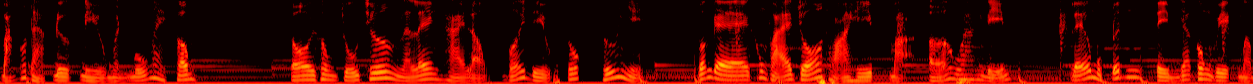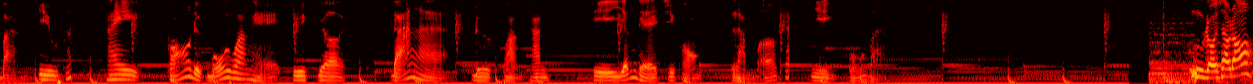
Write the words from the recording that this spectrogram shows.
bạn có đạt được điều mình muốn hay không. Tôi không chủ trương là lên hài lòng với điều tốt thứ nhì. Vấn đề không phải chỗ thỏa hiệp mà ở quan điểm. Nếu mục đích tìm ra công việc mà bạn yêu thích hay có được mối quan hệ tuyệt vời đã là được hoàn thành thì vấn đề chỉ còn nằm ở cách nhìn của bạn. Rồi sau đó?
